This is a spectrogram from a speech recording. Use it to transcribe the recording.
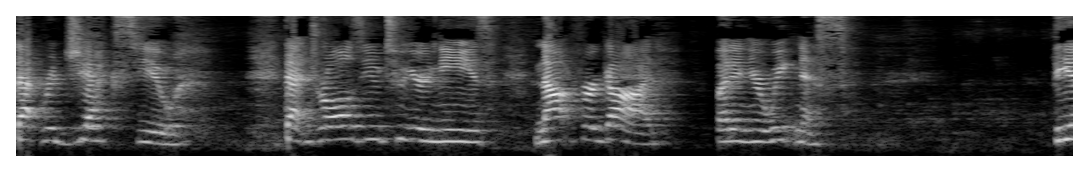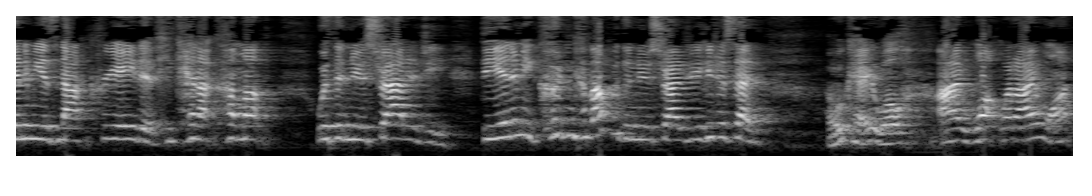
that rejects you, that draws you to your knees, not for God, but in your weakness. The enemy is not creative. He cannot come up with a new strategy. The enemy couldn't come up with a new strategy. He just said, okay, well, I want what I want,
